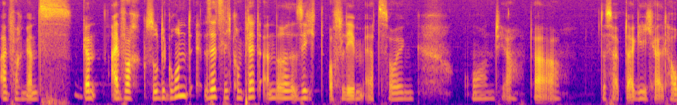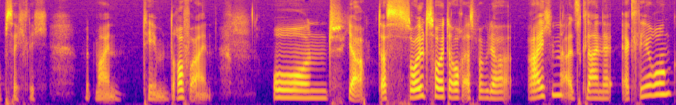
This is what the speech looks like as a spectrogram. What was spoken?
einfach ganz, ganz einfach so eine grundsätzlich komplett andere Sicht aufs Leben erzeugen. Und ja, da deshalb da gehe ich halt hauptsächlich mit meinen Themen drauf ein. Und ja, das soll es heute auch erstmal wieder reichen als kleine Erklärung.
